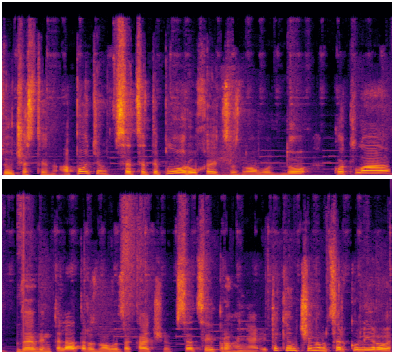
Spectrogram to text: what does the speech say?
цю частину. А потім все це тепло рухається знову до котла, де вентилятор знову закачує, все це і проганяє. І таким чином циркулює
